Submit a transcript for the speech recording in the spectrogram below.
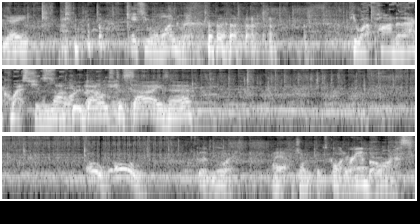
You ain't. In case you were wondering. if you want to ponder that question, Knock you I down to size, huh? Oh, oh! Good lord. I up jumped its Going Rambo on us.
